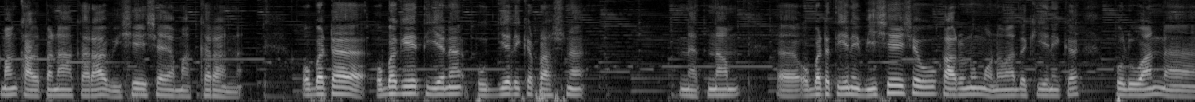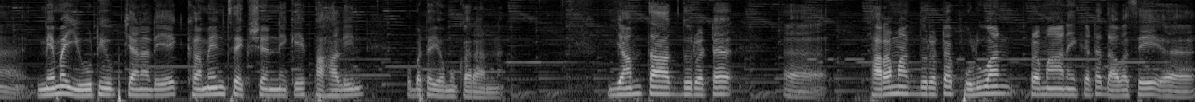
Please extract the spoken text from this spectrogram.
මං කල්පනා කරා විශේෂ යමක් කරන්න. ඔබට ඔබගේ තියෙන පුද්ගලික ප්‍රශ්න නැත්නම් ඔබට තියෙන විශේෂ වූ කරුණු මොනවද කියන එක පුළුවන් මෙම YouTube චැනලයේ කමෙන්ට් සෙක්ෂන් එකේ පහලින් ඔබට යොමු කරන්න. යම්තාක් දුරට තරමක් දුරට පුළුවන් ප්‍රමාණයකට දවසේ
